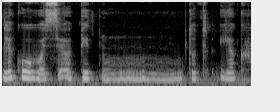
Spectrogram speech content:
Для когось е, під тут як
